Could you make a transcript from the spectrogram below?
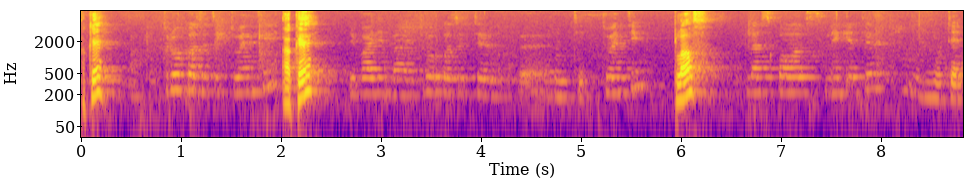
أوكي. ترو بوزيتيف 20 أوكي. بلس بلس فولس نيجاتيف 10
